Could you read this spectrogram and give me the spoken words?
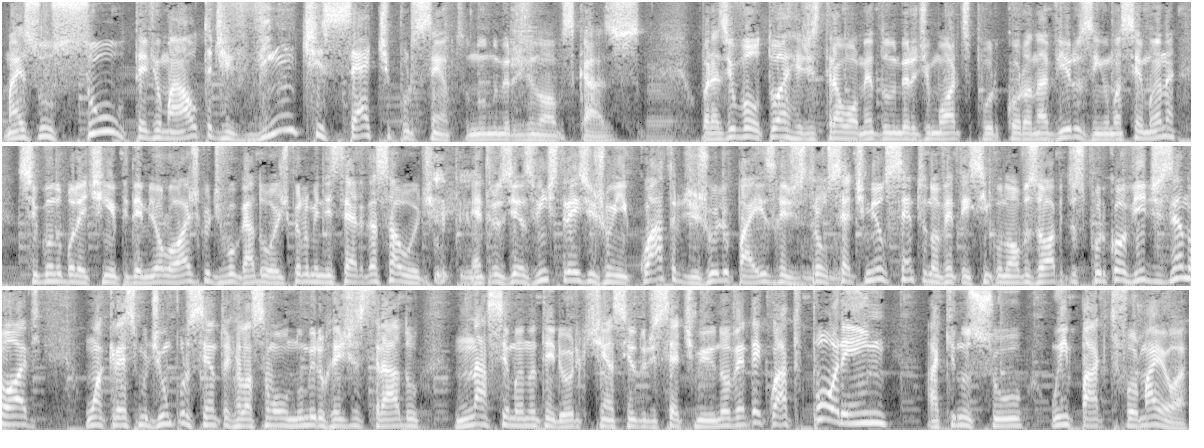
Mas o Sul teve uma alta de 27% no número de novos casos. O Brasil voltou a registrar o aumento do número de mortes por coronavírus em uma semana, segundo o boletim epidemiológico divulgado hoje pelo Ministério da Saúde. Entre os dias 23 de junho e 4 de julho, o país registrou 7.195 novos óbitos por Covid-19, um acréscimo de 1% em relação ao número registrado na semana anterior, que tinha sido de 7.094. Porém, aqui no Sul, o impacto foi maior.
